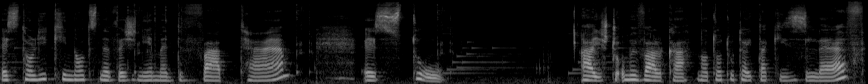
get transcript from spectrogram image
E, Stoliki nocne weźmiemy dwa te. E, Stół. A, jeszcze umywalka. No to tutaj taki zlew.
